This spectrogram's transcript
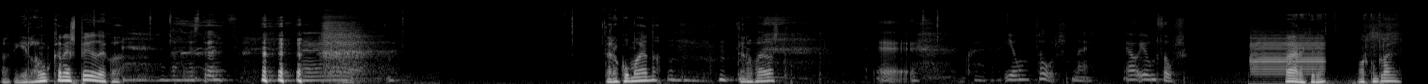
Var þetta ekki langan eða spyggðið eitthvað? Langan strönd. Það er að koma hérna? Það er að fæðast? Hvað þetta? Jón Þór? Nei. Já, Jón Þór. Það er ekki rétt. Morgunblæði.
